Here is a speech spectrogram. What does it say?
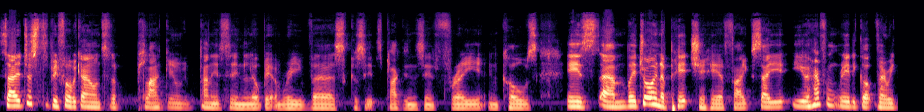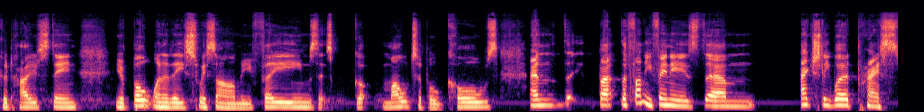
So just before we go on to the plugin, we've done it in a little bit of reverse because it's plugins in free and calls. Is um, we're drawing a picture here, folks. So you, you haven't really got very good hosting. You've bought one of these Swiss Army themes that's got multiple calls, and the, but the funny thing is, um, actually WordPress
